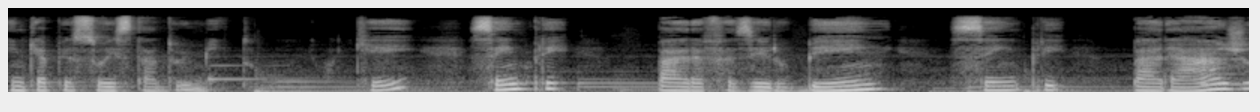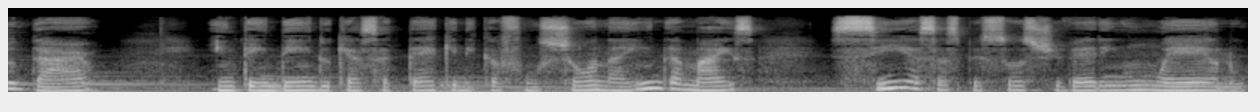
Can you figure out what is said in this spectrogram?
em que a pessoa está dormindo ok? Sempre para fazer o bem, sempre para ajudar, entendendo que essa técnica funciona ainda mais se essas pessoas tiverem um elo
